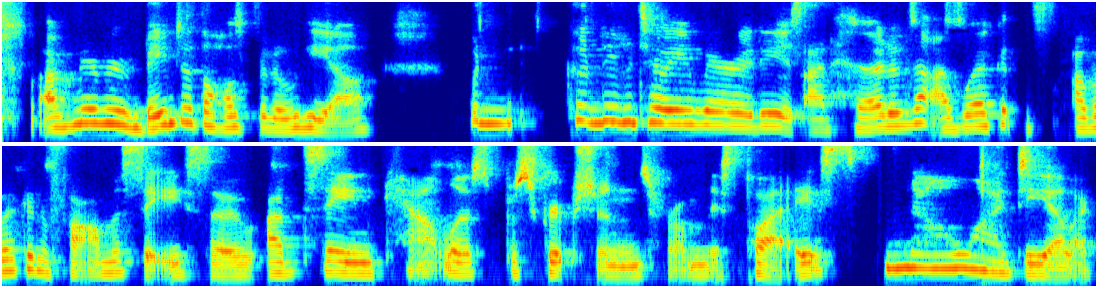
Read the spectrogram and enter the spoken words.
I've never even been to the hospital here. Wouldn't, couldn't even tell you where it is. I'd heard of it. I work at I work in a pharmacy, so I've seen countless prescriptions from this place. No idea, like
